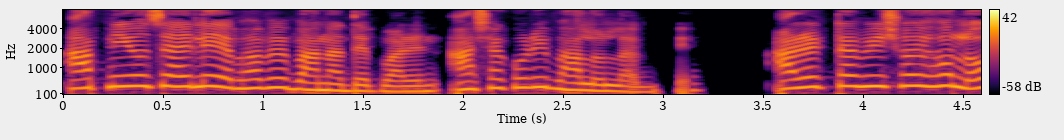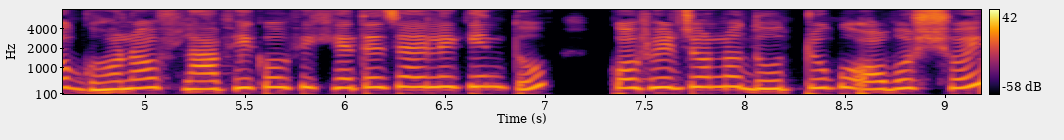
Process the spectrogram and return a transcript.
আপনিও চাইলে এভাবে বানাতে পারেন, আশা করি ভালো লাগবে। আরেকটা বিষয় হলো, ঘন ফ্লাফি কফি খেতে চাইলে কিন্তু কফির জন্য দুধটুকু অবশ্যই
